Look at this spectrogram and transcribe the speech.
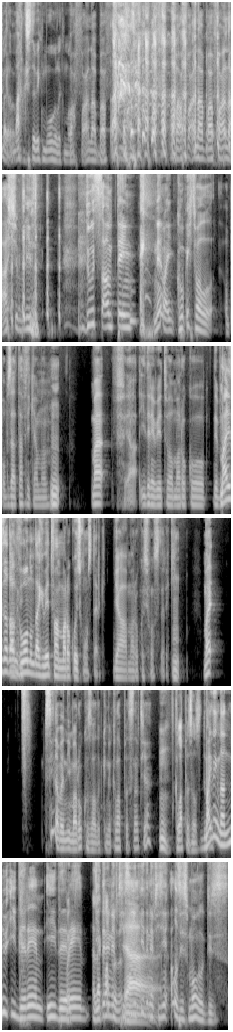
de zijn. makkelijkste weg mogelijk, man. Bafana, Bafana. Bafana, Bafana, alsjeblieft. Do something. Nee, maar ik hoop echt wel op, op Zuid-Afrika, man. Mm. Maar pff, ja, iedereen weet wel, Marokko... die- Maar is dat dan die- gewoon omdat je weet van Marokko is gewoon sterk? Ja, Marokko is gewoon sterk. Mm. Maar het is niet dat we niet Marokko zouden kunnen klappen, snap je? Mm, klappen zelfs. Maar ik denk dat nu iedereen, iedereen... Iedereen klappen, heeft, gezien, Ja. iedereen heeft gezien, alles is mogelijk. Dus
